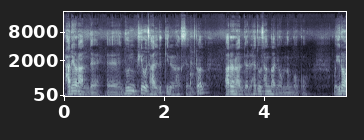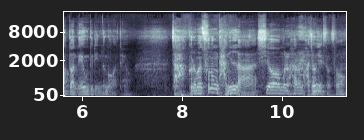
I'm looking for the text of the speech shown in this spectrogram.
발열 안대, 예, 눈 피로 잘 느끼는 학생들은 발열 안대를 해도 상관이 없는 거고 뭐 이런 어떠한 내용들이 있는 것 같아요. 자, 그러면 수능 당일날 시험을 하는 과정에 있어서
